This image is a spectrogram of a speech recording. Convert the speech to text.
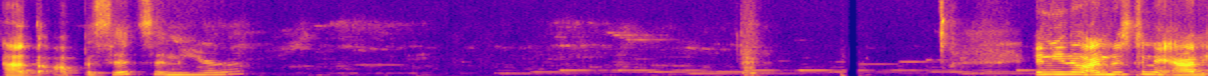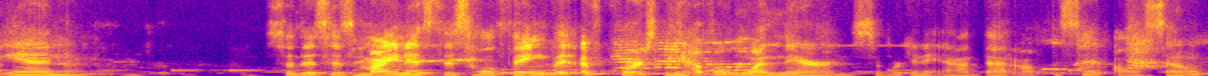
Add the opposites in here. And you know, I'm just going to add in so this is minus this whole thing, but of course we have a one there. So we're gonna add that opposite also.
